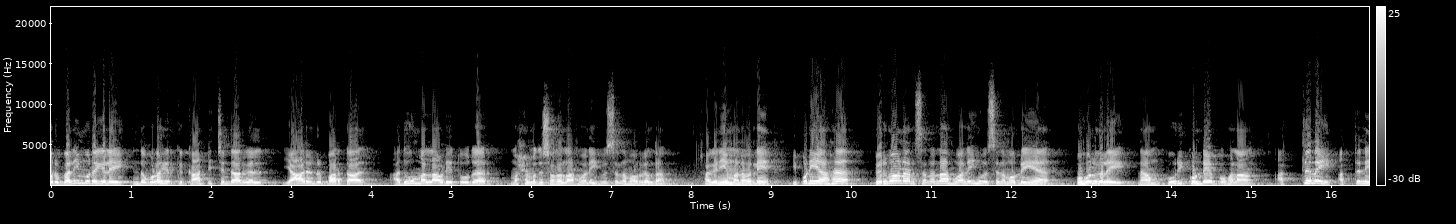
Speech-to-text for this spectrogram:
ஒரு வழிமுறைகளை இந்த உலகிற்கு காட்டிச் சென்றார்கள் யார் என்று பார்த்தால் அதுவும் அல்லாவுடைய தூதர் முஹம்மது அலஹி வசலம் அவர்கள் அவர்கள்தான். அகனியமானவர்களே இப்படியாக பெருமானார் ஸல்லல்லாஹு அலஹி வசலம் அவருடைய புகழ்களை நாம் கூறிக்கொண்டே போகலாம். அத்தனை அத்தனை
